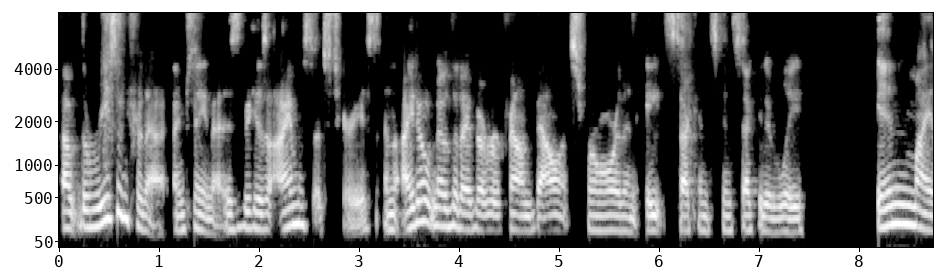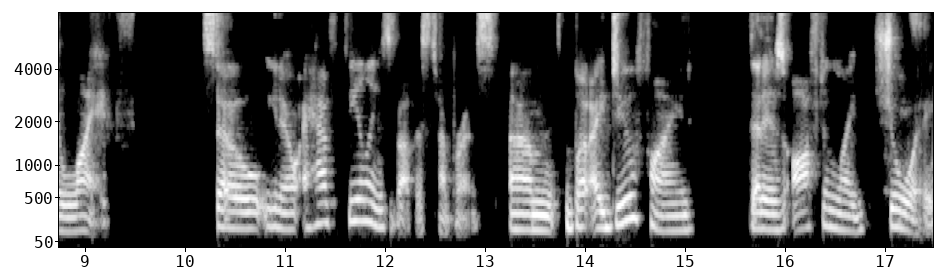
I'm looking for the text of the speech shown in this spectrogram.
Uh, the reason for that, I'm saying that, is because I'm a Sagittarius and I don't know that I've ever found balance for more than eight seconds consecutively in my life. So, you know, I have feelings about this temperance, um, but I do find that it is often like joy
